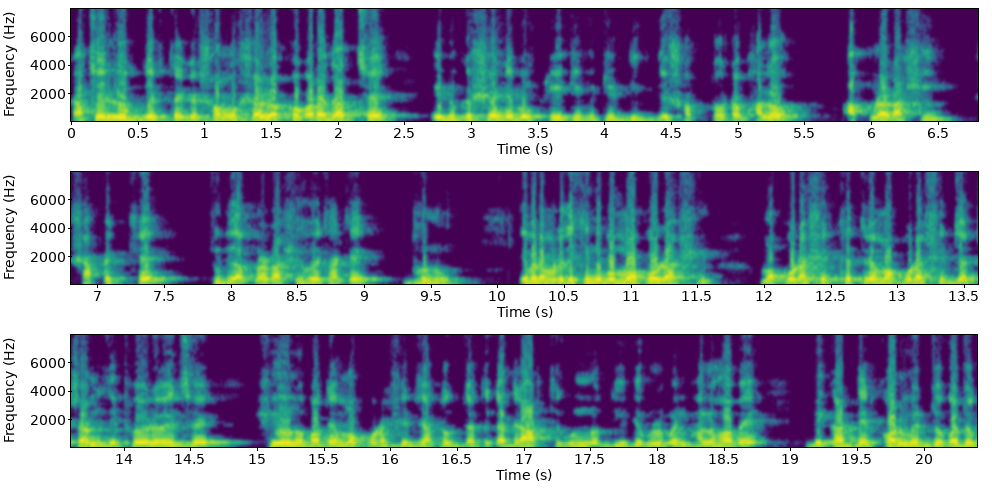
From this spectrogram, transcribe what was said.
কাছের লোকদের থেকে সমস্যা লক্ষ্য করা যাচ্ছে। এডুকেশন এবং ক্রিয়েটিভিটির দিক দিয়ে সপ্তাহটা ভালো। আপনার রাশি সাপেক্ষে যদি আপনার রাশি হয়ে থাকে ধনু। এবার আমরা দেখে নেব মকর রাশি। মকর রাশির ক্ষেত্রে মকর রাশির যা ট্রানজিট হয়ে রয়েছে সেই অনুপাতে মকর রাশির জাতক জাতিকাদের আর্থিক উন্নতি ডেভেলপমেন্ট ভালো হবে, বেকারদের কর্মের যোগাযোগ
